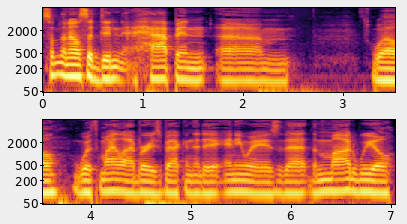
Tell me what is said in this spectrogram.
Something else that didn't happen, um, well, with my libraries back in the day anyway, is that the mod wheel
